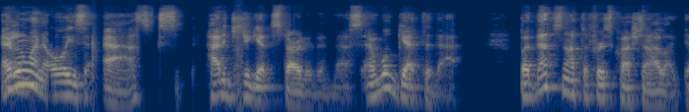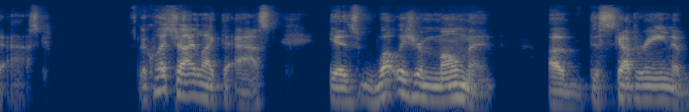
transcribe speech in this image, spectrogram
Everyone always asks, "How did you get started in this?" And we'll get to that. But that's not the first question I like to ask. The question I like to ask is, "What was your moment of discovering, of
